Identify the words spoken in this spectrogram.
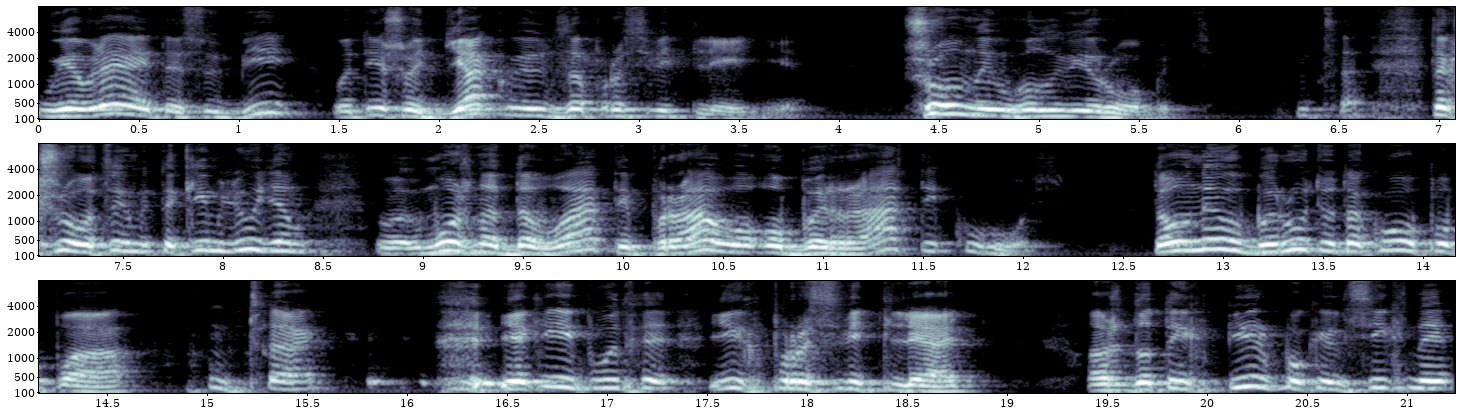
уявляєте собі, оті, що дякують за просвітлення. Що в них в голові робиться? Так- що оцим таким людям е, можна давати право обирати когось. То вони оберуть отакого попа, так, який буде їх просвітлять аж до тих пір, поки всіх не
